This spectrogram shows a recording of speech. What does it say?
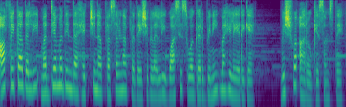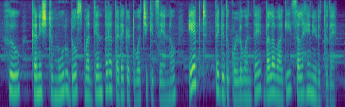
ಆಫ್ರಿಕಾದಲ್ಲಿ ಮಧ್ಯಮದಿಂದ ಹೆಚ್ಚಿನ ಪ್ರಸರಣ ಪ್ರದೇಶಗಳಲ್ಲಿ ವಾಸಿಸುವ ಗರ್ಭಿಣಿ ಮಹಿಳೆಯರಿಗೆ ವಿಶ್ವ ಆರೋಗ್ಯ ಸಂಸ್ಥೆ ಹೂ ಕನಿಷ್ಠ ಮೂರು ಡೋಸ್ ಮಧ್ಯಂತರ ತಡೆಗಟ್ಟುವ ಚಿಕಿತ್ಸೆಯನ್ನು ಏಪ್ಟ್ ತೆಗೆದುಕೊಳ್ಳುವಂತೆ ಬಲವಾಗಿ ಸಲಹೆ ನೀಡುತ್ತದೆ.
